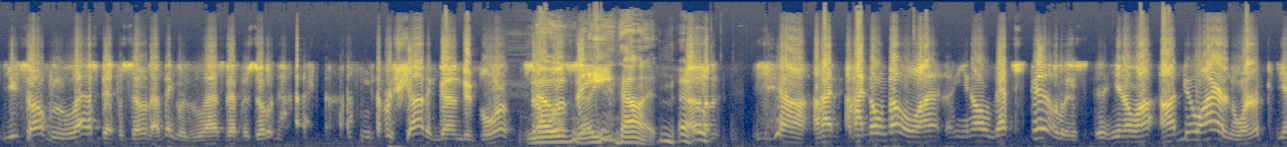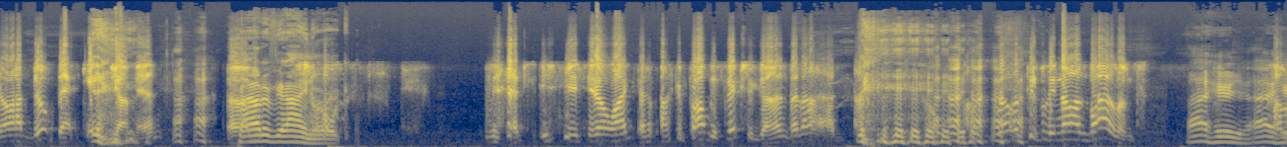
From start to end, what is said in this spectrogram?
you saw from the last episode. I think it was the last episode. I've never shot a gun before, so no, we'll no, you're not. um, yeah, I I don't know. I you know that still is you know I, I do iron work. You know I built that cage I'm in. Um, Proud of your ironwork. That's, you know I I could probably fix a gun, but I, I I'm relatively nonviolent. I hear you. I hear you I'm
